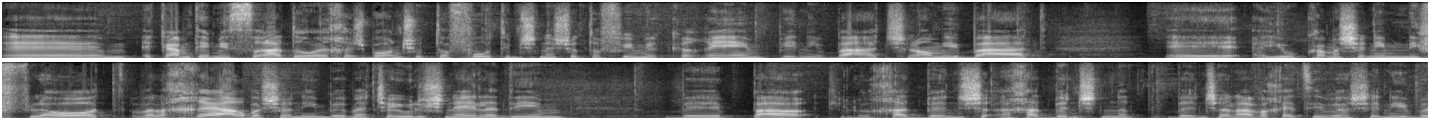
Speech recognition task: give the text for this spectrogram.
אה, הקמתי משרד רואי חשבון, שותפות עם שני שותפים יקרים, פיני בת, שלומי בת. אה, היו כמה שנים נפלאות, אבל אחרי ארבע שנים, באמת שהיו לי שני ילדים בפער, כאילו אחד בן, אחד בן, שנת, בן שנה וחצי והשני ב,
